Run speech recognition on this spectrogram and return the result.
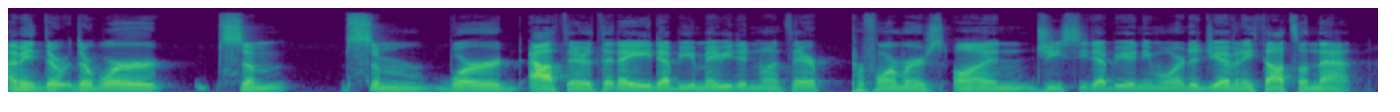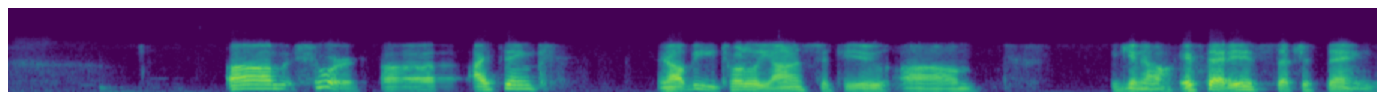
I mean, there there were some some word out there that AEW maybe didn't want their performers on GCW anymore. Did you have any thoughts on that? Um, sure. Uh, I think, and I'll be totally honest with you. Um, you know, if that is such a thing,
